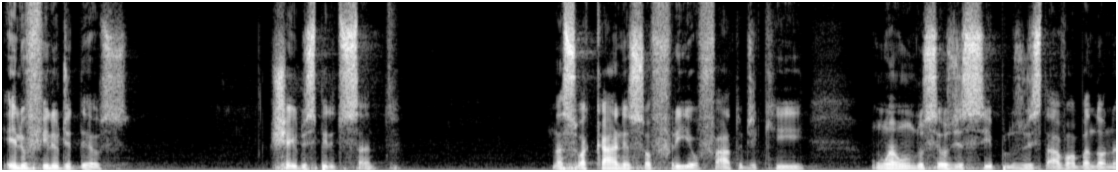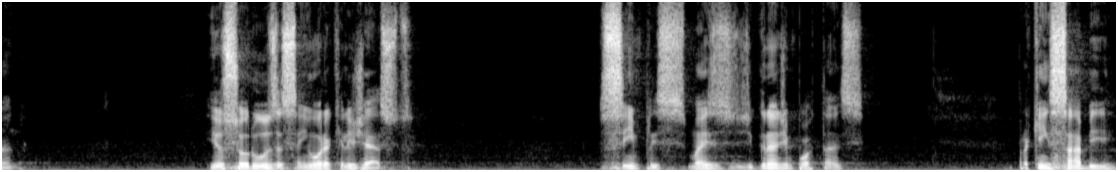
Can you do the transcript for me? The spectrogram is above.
Ele, o Filho de Deus, cheio do Espírito Santo, na sua carne sofria o fato de que um a um dos seus discípulos o estavam abandonando. E o Senhor usa, Senhor, aquele gesto, simples, mas de grande importância, para quem sabe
